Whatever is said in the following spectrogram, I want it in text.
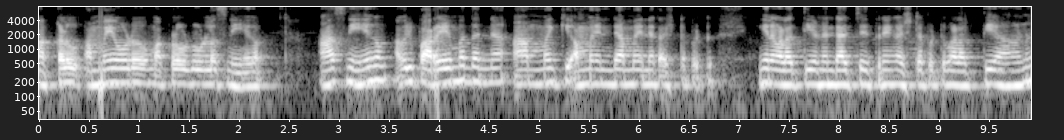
മക്കളും അമ്മയോട് മക്കളോടുള്ള സ്നേഹം. ആ സ്നേഹം അവർ പറയുമ്പോൾ തന്നെ ആ അമ്മയ്ക്ക് അമ്മ എന്റെ അമ്മ എന്നെ കഷ്ടപ്പെട്ട് ഇങ്ങനെ വളർത്തിയാണ് എന്റെ അച്ഛൻ ഇത്രയും കഷ്ടപ്പെട്ട് വളർത്തിയാണ്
